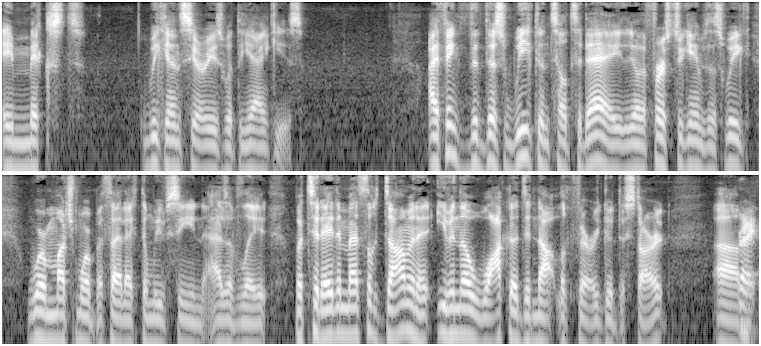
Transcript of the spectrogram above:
a mixed weekend series with the Yankees. I think that this week until today, you know, the first two games this week were much more pathetic than we've seen as of late. But today the Mets look dominant, even though Wacha did not look very good to start. Um, Right.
